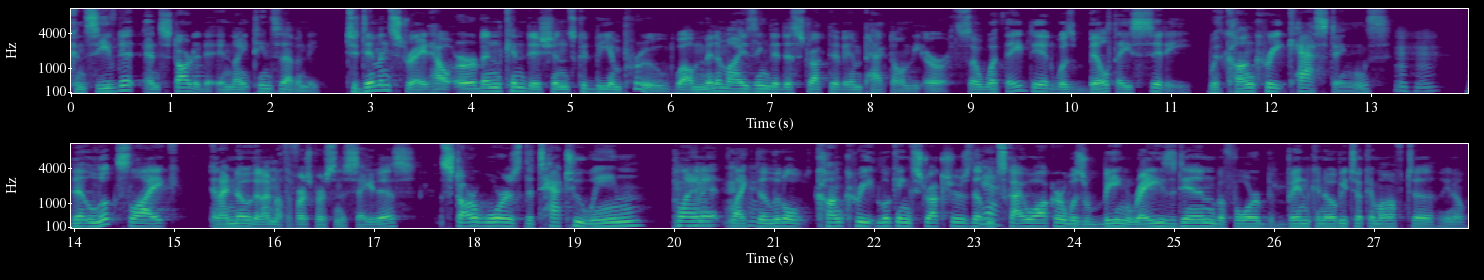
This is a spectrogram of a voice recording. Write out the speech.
conceived it and started it in 1970 to demonstrate how urban conditions could be improved while minimizing the destructive impact on the earth. So, what they did was built a city with concrete castings Mm-hmm. that looks like, and I know that I'm not the first person to say this, Star Wars, the Tatooine planet, like the little concrete looking structures that Yeah. Luke Skywalker was being raised in before Ben Kenobi took him off to, you know,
